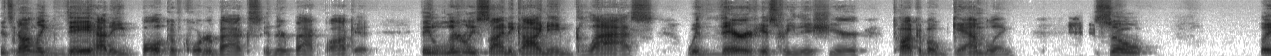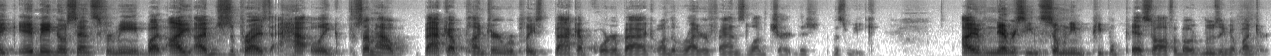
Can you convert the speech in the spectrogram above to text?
It's not like they had a bulk of quarterbacks in their back pocket. They literally signed a guy named Glass with their history this year. Talk about gambling. So, like, it made no sense for me. But I, I'm just surprised how, like, somehow backup punter replaced backup quarterback on the Ryder fans love chart this this week. I have never seen so many people pissed off about losing a punter.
